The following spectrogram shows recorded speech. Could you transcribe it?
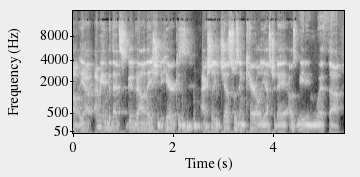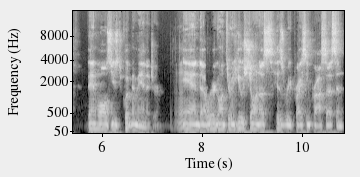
Oh yeah, I mean, but that's good validation to hear because I actually just was in Carroll yesterday. I was meeting with uh, Van Wall's used equipment manager, mm-hmm. and uh, we were going through, and he was showing us his repricing process and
